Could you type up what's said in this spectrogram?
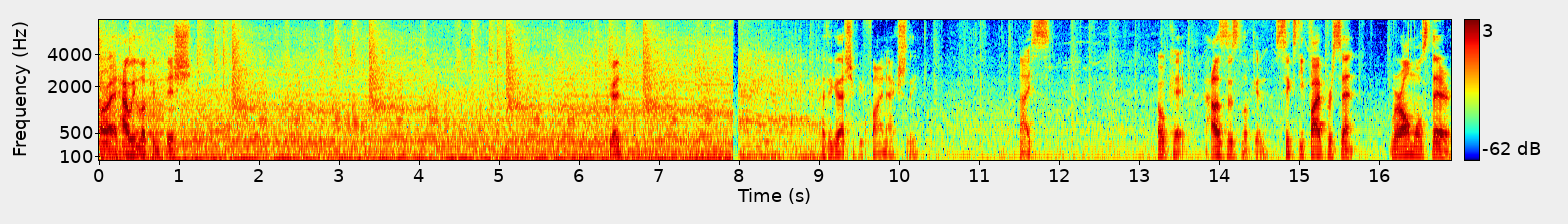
Alright, how we looking, fish? Good? I think that should be fine, actually. Nice. Okay, how's this looking? 65%. We're almost there.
